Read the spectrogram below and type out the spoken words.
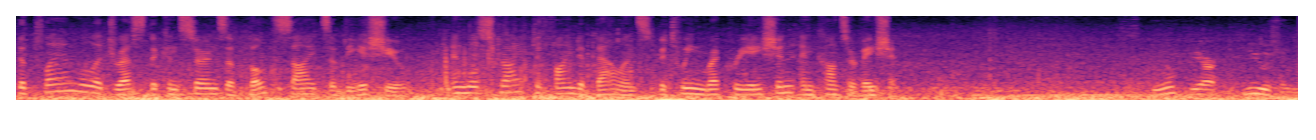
The plan will address the concerns of both sides of the issue, and will strive to find a balance between recreation and conservation. nuclear fusion.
